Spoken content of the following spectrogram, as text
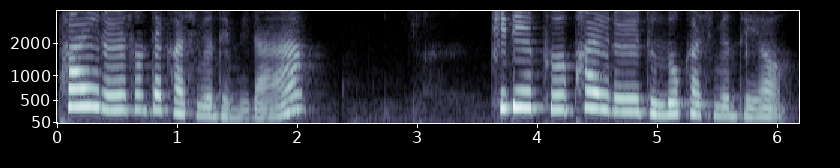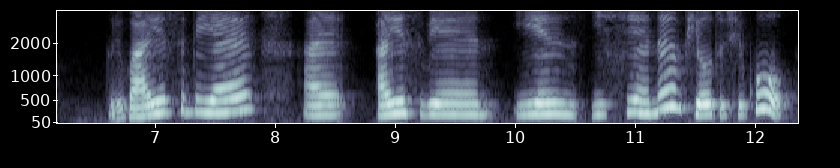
파일을 선택하시면 됩니다. PDF 파일을 등록하시면 돼요. 그리고 ISBN, ISBN, ECN은 비워두시고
